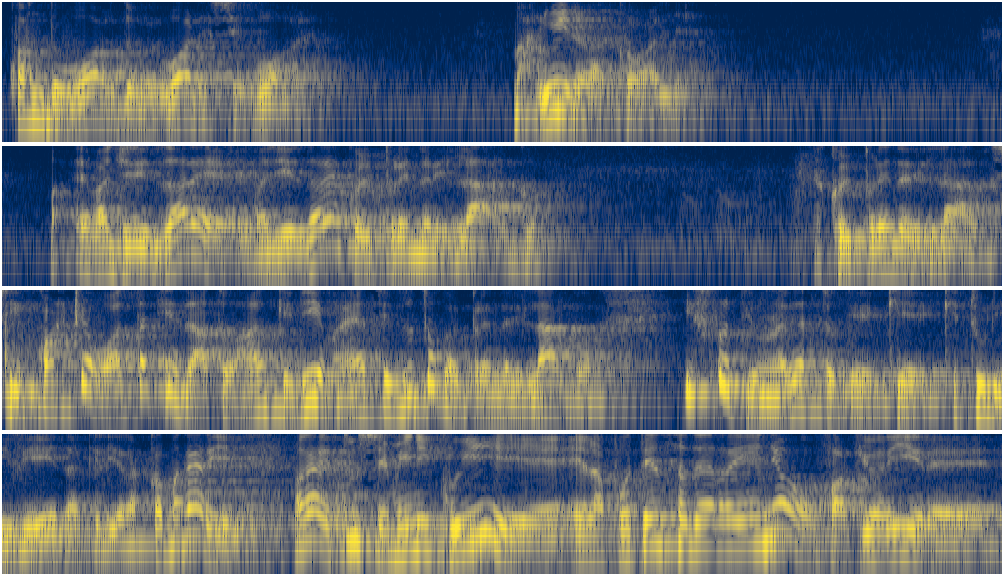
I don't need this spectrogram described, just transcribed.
quando vuole, dove vuole, se vuole, ma Lui li raccoglie. Ma evangelizzare, evangelizzare è quel prendere il largo col prendere il largo. Sì, qualche volta ti è dato anche Dio, ma innanzitutto col prendere il largo. I frutti non è detto che, che, che tu li veda, che li raccogli. Magari, magari, tu semini qui e, e, la potenza del regno fa fiorire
